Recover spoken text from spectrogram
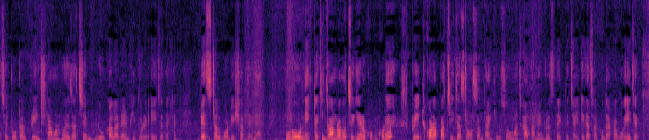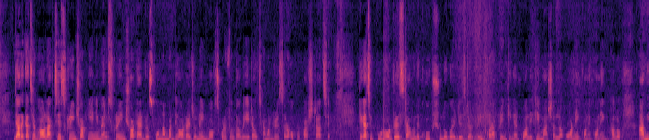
আছে টোটাল প্রিন্টটা আমার হয়ে যাচ্ছে ব্লু কালারের ভিতরে। এই যে দেখেন পেস্টাল বডির সাথে হ্যাঁ? পুরো নেকটা কিন্তু আমরা হচ্ছে গিয়ে এরকম করে প্রিন্ট করা পাচ্ছি। Just awesome thank you so much কাতানের ড্রেস দেখতে চাই। ঠিক আছে আপু, দেখাবো। এই যে, যাদের কাছে ভালো লাগছে স্ক্রিনশট নিয়ে নেবেন। স্ক্রিনশট অ্যাড্রেস ফোন নাম্বার দিয়ে অর্ডারের জন্য ইনবক্স করে ফেলতে হবে। এটা হচ্ছে আমার ড্রেসের অপর পাশটা আছে। ঠিক আছে, পুরো ড্রেসটা আমাদের খুব সুন্দর করে ডিজিটাল প্রিন্ট করা প্রিন্টিংয়ের কোয়ালিটি মাসাল্লাহ অনেক অনেক অনেক ভালো। আমি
